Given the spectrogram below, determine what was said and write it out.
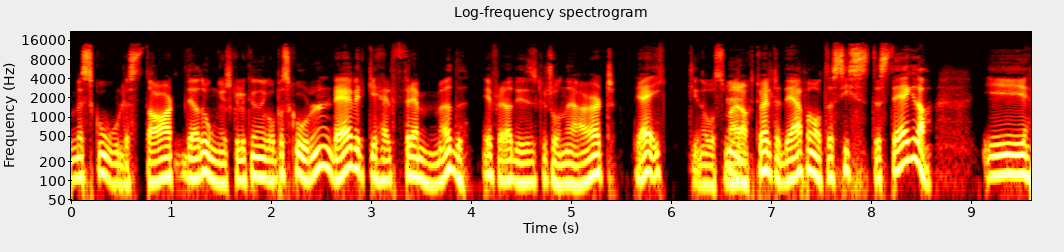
med skolestart, det at unger skulle kunne gå på skolen, det virker helt fremmed i flere av de diskusjonene jeg har hørt. Det er ikke noe som er mm. aktuelt. Det er på en måte siste steg da, i,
